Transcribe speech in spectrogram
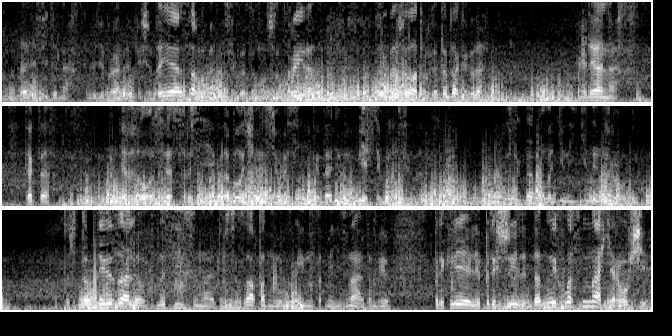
Да, действительно, люди правильно пишут. Да я сам об этом всегда думал, что Украина всегда жила только тогда, когда я реально как-то поддерживала связь с Россией, когда была частью России, когда они ну, вместе были всегда. Это всегда был один единый народ. То, что там привязали насильственно эту всю западную Украину, там, я не знаю, там ее приклеили, пришили, да ну их вас нахер вообще.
